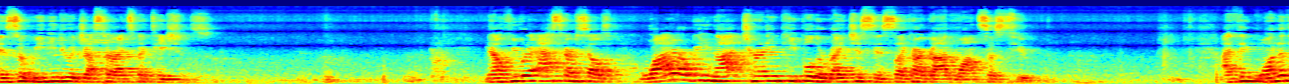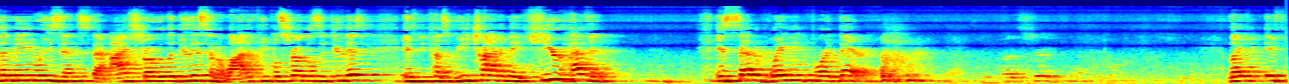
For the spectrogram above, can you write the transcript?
And so we need to adjust our expectations. Now, if we were to ask ourselves, why are we not turning people to righteousness like our God wants us to? I think one of the main reasons that I struggle to do this and a lot of people struggle to do this is because we try to make here heaven instead of waiting for it there. That's true. Like, if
